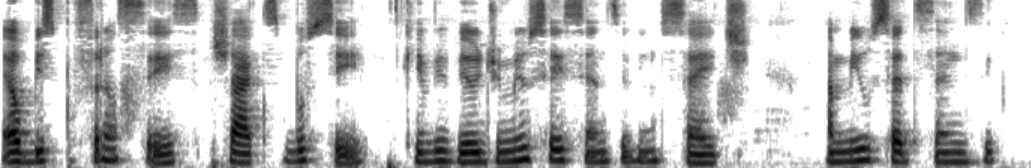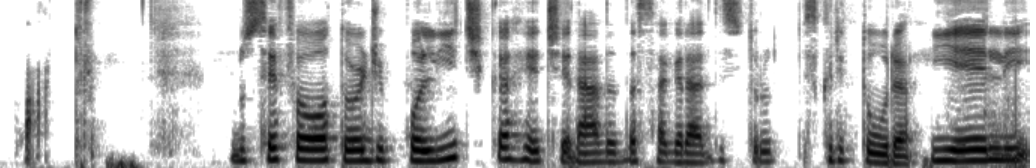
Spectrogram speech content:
é o bispo francês Jacques Bossuet, que viveu de 1627 a 1704. Você foi o autor de Política Retirada da Sagrada Escritura e ele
